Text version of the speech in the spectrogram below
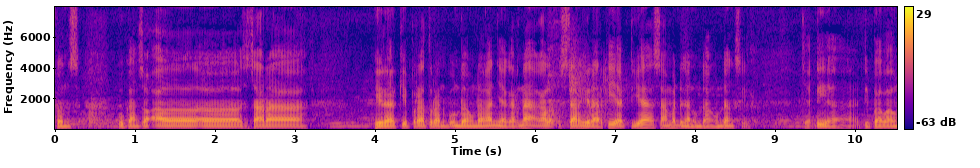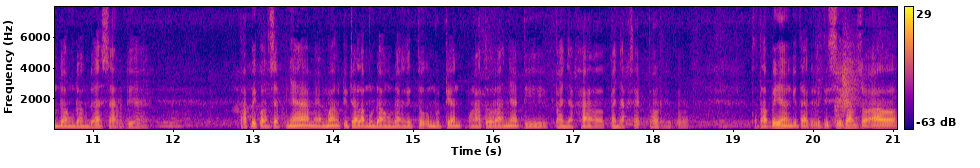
konsep bukan soal e, secara hierarki peraturan undang-undangannya. Karena kalau secara hierarki ya dia sama dengan undang-undang sih. Jadi ya di bawah undang-undang dasar dia tapi konsepnya memang di dalam undang-undang itu kemudian pengaturannya di banyak hal banyak sektor itu. Tetapi yang kita kritisi kan soal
